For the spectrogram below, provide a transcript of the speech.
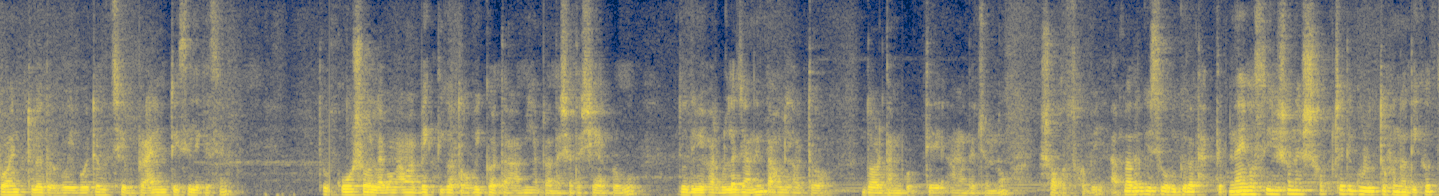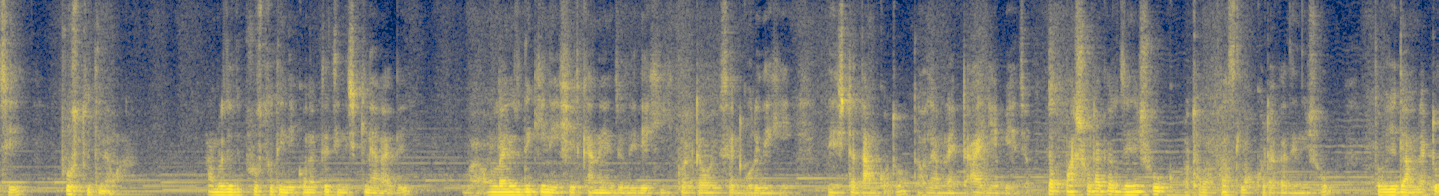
পয়েন্ট তুলে ধরবো। এই বইটা হচ্ছে ব্রায়ান টিসি লিখেছেন। তো কৌশল এবং আমার ব্যক্তিগত অভিজ্ঞতা আমি আপনাদের সাথে শেয়ার করব। যদি ব্যাপারগুলো জানেন, তাহলে হয়তো দরদাম করতে আমাদের জন্য সহজ হবে। আপনাদের কিছু অভিজ্ঞতা থাকতে নেগোসিয়েশনের সবচেয়ে গুরুত্বপূর্ণ দিক হচ্ছে প্রস্তুতি নেওয়া। আমরা যদি প্রস্তুতি নিই, কোনো একটা জিনিস কেনার আগে, বা অনলাইনে যদি কিনি, সেখানে যদি দেখি, কয়েকটা ওয়েবসাইট ঘুরে দেখি, জিনিসটার দাম কত, তাহলে আমরা একটা আইডিয়া পেয়ে যাব। তা পাঁচশো টাকার জিনিস হোক, অথবা পাঁচ লক্ষ টাকার জিনিস হোক, তবে যদি আমরা একটু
